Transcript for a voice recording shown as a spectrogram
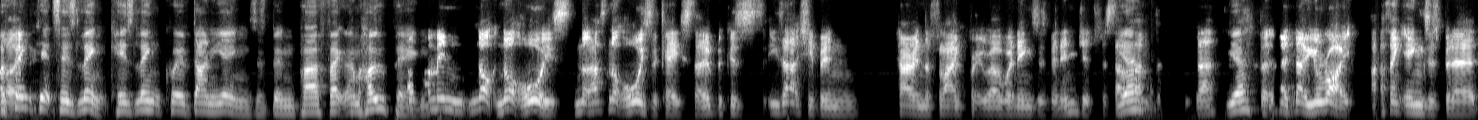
I Like- think it's his link. His link with Danny Ings has been perfect. I'm hoping. I mean, not not always. No, that's not always the case though, because he's actually been carrying the flag pretty well when Ings has been injured for Southampton. Yeah. yeah, But no, you're right. I think Ings has been a,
